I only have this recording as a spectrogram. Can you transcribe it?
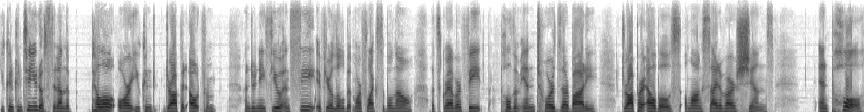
You can continue to sit on the pillow or you can drop it out from underneath you and see if you're a little bit more flexible now. Let's grab our feet, pull them in towards our body, drop our elbows alongside of our shins, and pull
